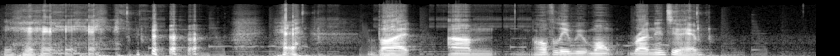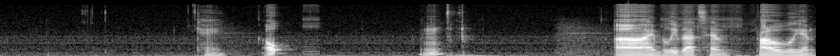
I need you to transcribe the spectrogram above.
but, um, hopefully we won't run into him. Okay. Oh. Hmm? Uh, I believe that's him. Probably him.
